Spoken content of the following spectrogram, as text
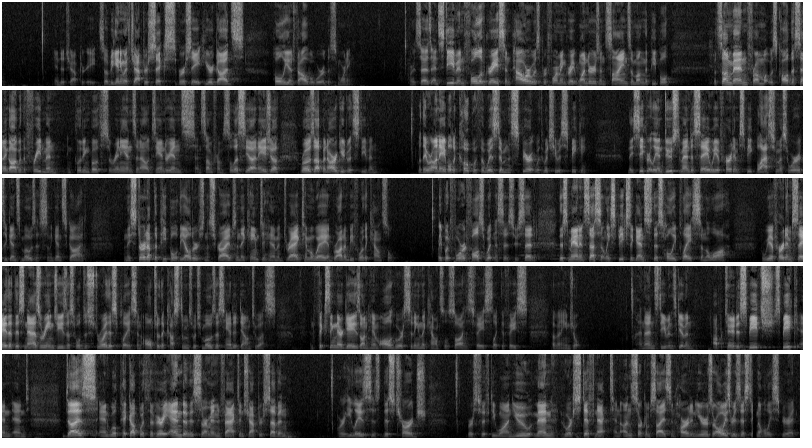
into chapter 8. So beginning with chapter 6, verse 8, hear God's holy, infallible word this morning where it says, And Stephen, full of grace and power, was performing great wonders and signs among the people. But some men from what was called the synagogue of the freedmen, including both Cyrenians and Alexandrians, and some from Cilicia and Asia, rose up and argued with Stephen. But they were unable to cope with the wisdom and the spirit with which he was speaking. They secretly induced men to say, We have heard him speak blasphemous words against Moses and against God. And they stirred up the people, the elders and the scribes, and they came to him and dragged him away and brought him before the council. They put forward false witnesses who said, This man incessantly speaks against this holy place and the law. For we have heard him say that this Nazarene Jesus will destroy this place and alter the customs which Moses handed down to us. And fixing their gaze on him, all who were sitting in the council saw his face like the face of an angel. And then Stephen's given opportunity to speech, speak and, and does, and we'll pick up with the very end of his sermon, in fact, in chapter 7, where he lays his, this charge. Verse 51 You men who are stiff necked and uncircumcised in heart and ears are always resisting the Holy Spirit.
